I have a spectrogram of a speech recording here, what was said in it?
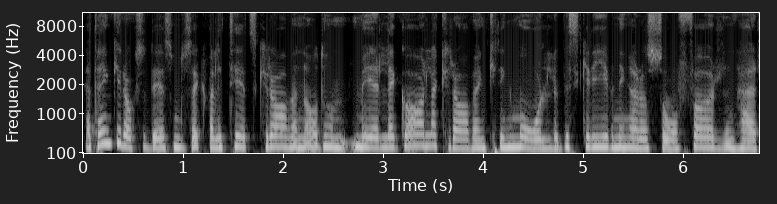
Jag tänker också det som du säger, kvalitetskraven och de mer legala kraven kring målbeskrivningar och så för den här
